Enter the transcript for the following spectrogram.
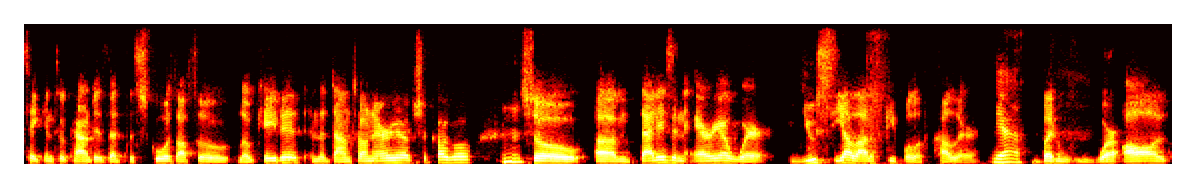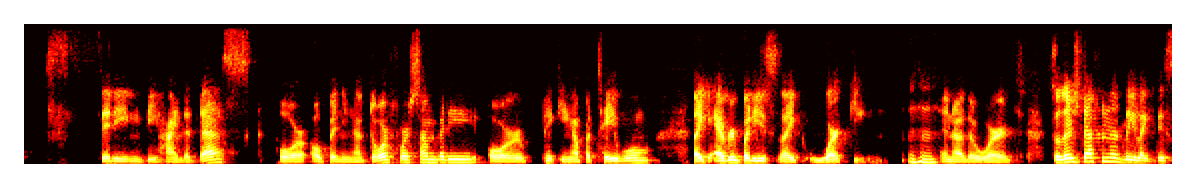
take into account is that the school is also located in the downtown area of Chicago. Mhm. So um, that is an area where you see a lot of people of color, Yeah. but we're all sitting behind a desk or opening a door for somebody or picking up a table. Like everybody's like working hmm in other words so there's definitely like this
